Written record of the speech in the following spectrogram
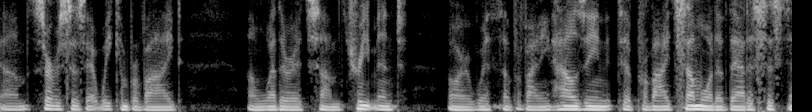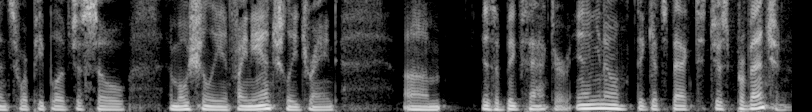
um, services that we can provide, uh, whether it's um, treatment or with uh, providing housing, to provide somewhat of that assistance where people have just so emotionally and financially drained, um, is a big factor. And you know that gets back to just prevention.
